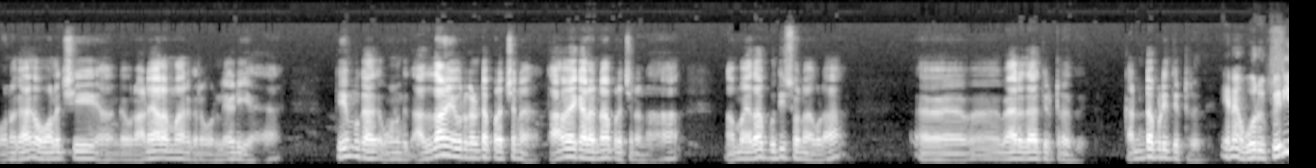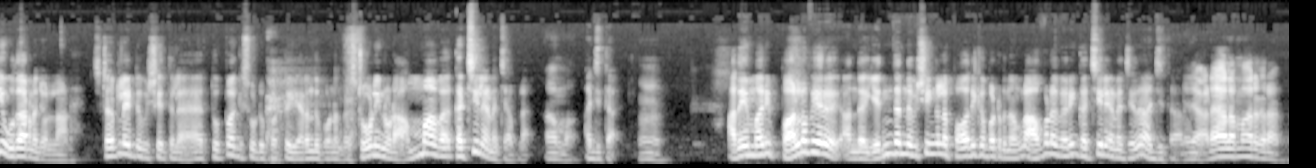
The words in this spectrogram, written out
உனக்காக உழைச்சி அங்கே ஒரு அடையாளமாக இருக்கிற ஒரு லேடியை திமுக உனக்கு அதுதான் இவர்கள்ட்ட பிரச்சனை. தாவேக்கால என்ன பிரச்சனைனா நம்ம ஏதாவது புத்தி சொன்னால் கூட வேற ஏதாவது திட்டுறது. கண்டபடி திட்டுறது. ஏன்னா ஒரு பெரிய உதாரணம் சொல்லலானே ஸ்டெர்லைட் விஷயத்துல துப்பாக்கி சூட்டுப்பட்டு இறந்து போன அந்த ஸ்டோலினோட அம்மாவை கட்சியில் நினைச்சாப்ல ஆமாம் அஜிதா ம். அதே மாதிரி பல பேர் அந்த எந்தெந்த விஷயங்கள்ல பாதிக்கப்பட்டிருந்தாங்களோ அவ்வளவு பேரையும் கட்சியில் இணைச்சது அஜிதா நீ அடையாளமாக இருக்கிறாங்க.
